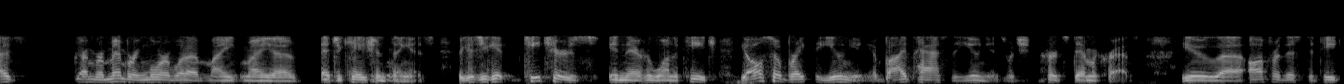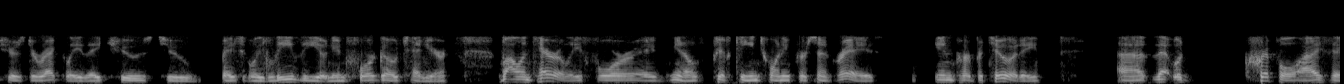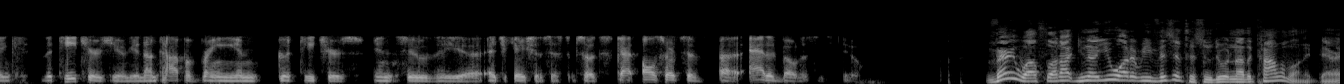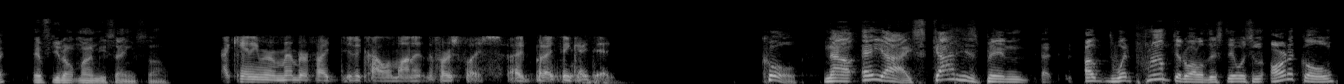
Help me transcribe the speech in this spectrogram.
I'm remembering more of what uh, my my uh, education thing is because you get teachers in there who want to teach. You also break the union. You bypass the unions, which hurts Democrats. You uh, offer this to teachers directly. They choose to basically leave the union, forego tenure voluntarily for a you know 15 20 percent raise in perpetuity. Uh, that would cripple, I think, the teachers union on top of bringing in good teachers into the uh, education system. So it's got all sorts of uh, added bonuses too. Very well thought out. You know, you ought to revisit this and do another column on it, Derek, if you don't mind me saying so. I can't even remember if I did a column on it in the first place, I, but I think I did. Cool. Now, AI, Scott has been, uh, uh, what prompted all of this, there was an article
